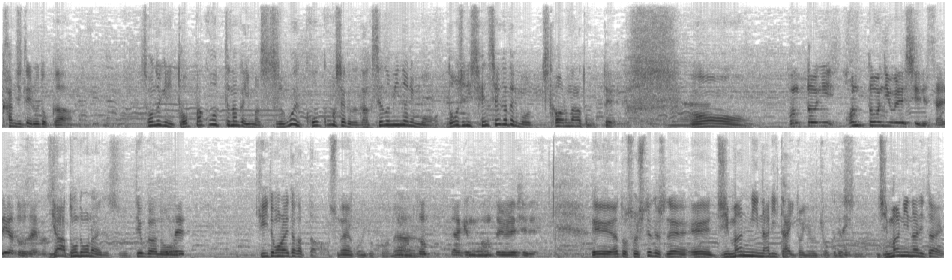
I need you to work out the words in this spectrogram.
感じているとかその時に突破口ってなんか今すごい高校生とか学生のみんなにも同時に先生方にも伝わるなと思って。本当に本当に嬉しいです。ありがとうございます。いやとんでもないです。っていうかあの聞いてもらいたかったですねこの曲はね。トップだけの本当に嬉しいです。えー、あとそしてですね、えー、自慢になりたいという曲です、はい、自慢になりたい。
